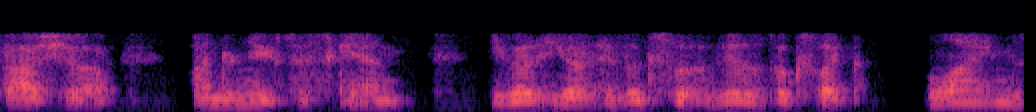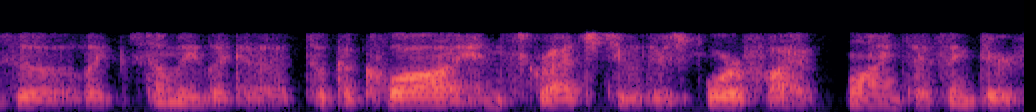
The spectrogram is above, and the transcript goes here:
fascia underneath the skin. You got you got it looks it looks like lines, uh, like somebody like a, uh, took a claw and scratched you. There's four or five lines. I think they're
